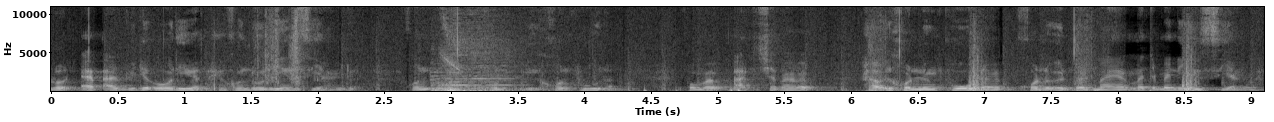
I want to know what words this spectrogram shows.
โหลดแอปอัดวิดีโอที่แบบให้คนดูได้ยินเสียงด้วยคนคนอีกคนพูดอะผมแบบอัดใช่ป่ะแบบถ้าอีกคนนึงพูดอะแบบคนอื่นเปิดไมค์อะมันจะไม่ได้ยินเสียงเลย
